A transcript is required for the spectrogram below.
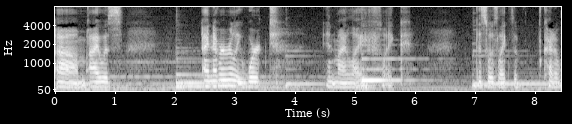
um, I was, I never really worked in my life. Like, this was like the kind of,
